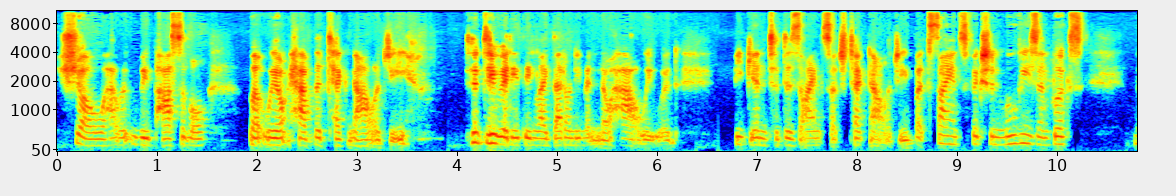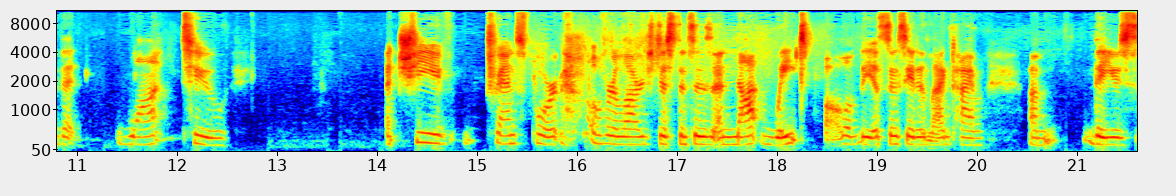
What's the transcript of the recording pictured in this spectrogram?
show how it would be possible, but we don't have the technology to do anything like that. I don't even know how we would begin to design such technology. But science fiction movies and books that want to achieve transport over large distances and not wait all of the associated lag time, um, they use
